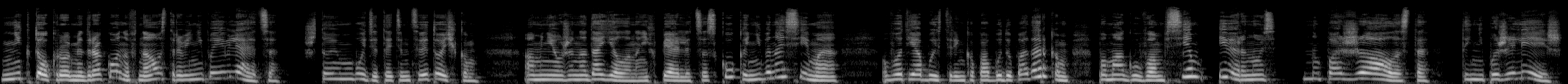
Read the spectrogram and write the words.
никто, кроме драконов, на острове не появляется. Что им будет, этим цветочкам? А мне уже надоело на них пялиться, скука невыносимая. Вот я быстренько побуду подарком, помогу вам всем и вернусь. Ну, пожалуйста, ты не пожалеешь».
